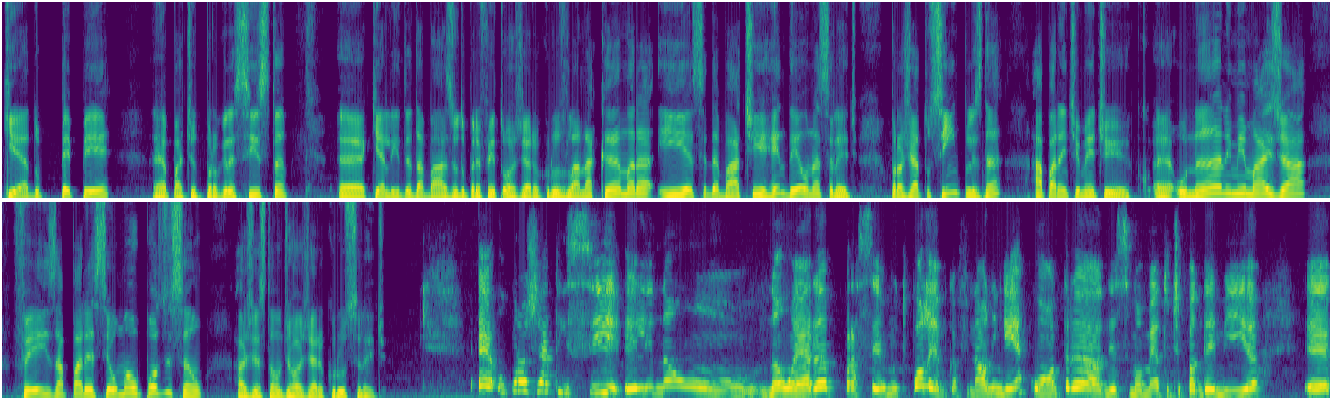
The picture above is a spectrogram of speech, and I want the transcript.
que é do PP, né, Partido Progressista, é, que é líder da base do prefeito Rogério Cruz lá na Câmara, e esse debate rendeu, né, Celede? Projeto simples, né? Aparentemente é, unânime, mas já fez aparecer uma oposição à gestão de Rogério Cruz, Celede. É, o projeto em si, ele não, não era para ser muito polêmico, afinal ninguém é contra, nesse momento de pandemia, é,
